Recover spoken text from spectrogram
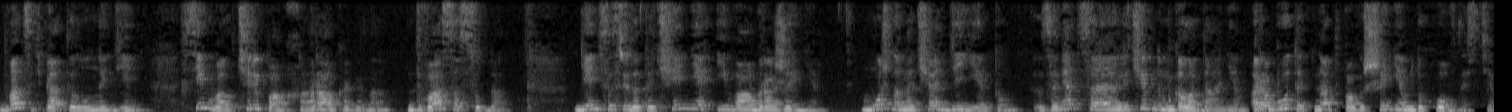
25 лунный день. Символ черепаха, раковина, два сосуда. День сосредоточения и воображения. Можно начать диету, заняться лечебным голоданием, работать над повышением духовности.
